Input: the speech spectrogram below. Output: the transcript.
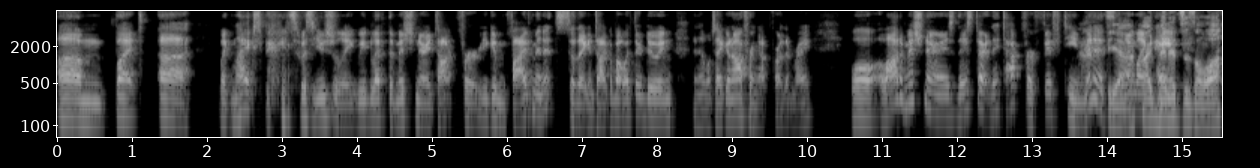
um, but uh, like my experience was usually we'd let the missionary talk for you give them five minutes so they can talk about what they're doing, and then we'll take an offering up for them, right? Well, a lot of missionaries they start they talk for fifteen minutes. and yeah I'm like, five "Hey, minutes is a lot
